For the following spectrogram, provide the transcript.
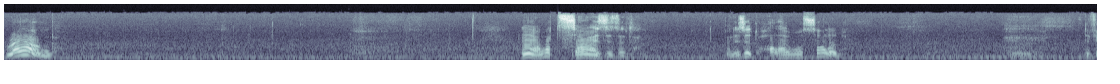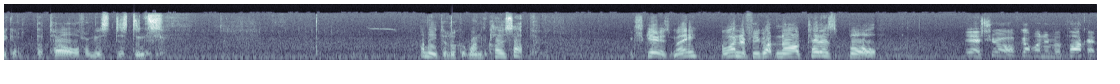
Round. Now, what size is it? And is it hollow or solid? Difficult to tell from this distance. I need to look at one close up. Excuse me, I wonder if you've got an old tennis ball. Yeah, sure. I've got one in my pocket.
